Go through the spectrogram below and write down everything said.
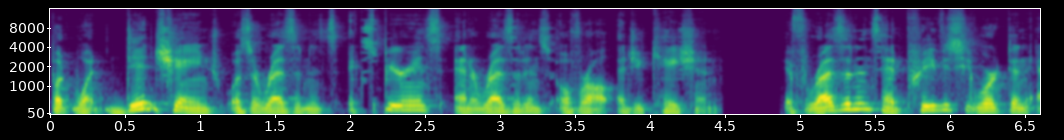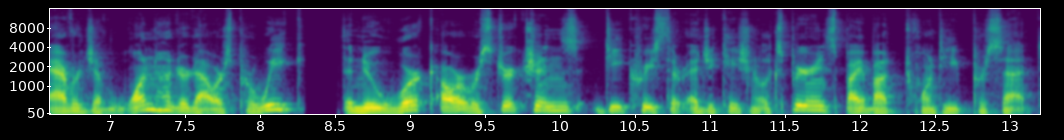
But what did change was a resident's experience and a resident's overall education. If residents had previously worked an average of 100 hours per week, the new work hour restrictions decreased their educational experience by about 20%.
